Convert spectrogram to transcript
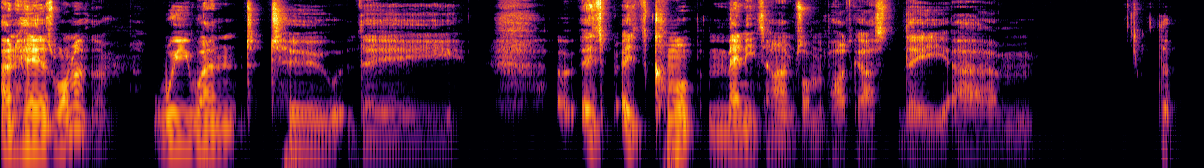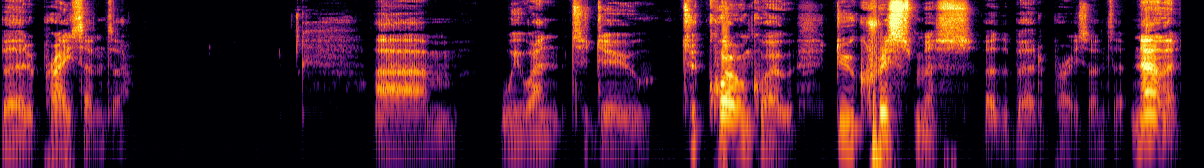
and here's one of them. We went to the. It's it's come up many times on the podcast. The um, the Bird of Prey Centre. Um, we went to do to quote unquote do Christmas at the Bird of Prey Centre. Now then,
